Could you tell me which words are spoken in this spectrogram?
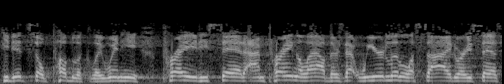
He did so publicly. When he prayed, he said, I'm praying aloud. There's that weird little aside where he says,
